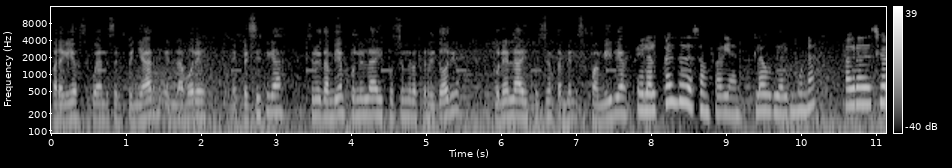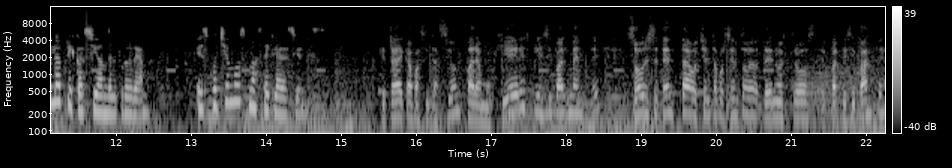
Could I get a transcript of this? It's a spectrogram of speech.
para que ellos se puedan desempeñar en labores específicas, sino que también ponerla a disposición de los territorios, ponerla a disposición también de sus familias. El alcalde de San Fabián, Claudio Almuna, agradeció la aplicación del programa. Escuchemos más declaraciones que trae capacitación para mujeres principalmente. Sobre 70-80% de nuestros eh, participantes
